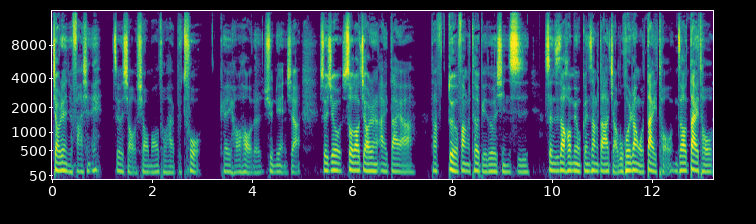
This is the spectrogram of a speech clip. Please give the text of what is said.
教练就发现，哎、这个小小毛头还不错，可以好好的训练一下，所以就受到教练爱戴啊。他对我放了特别多的心思，甚至到后面我跟上大家脚步，会让我带头。你知道带头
